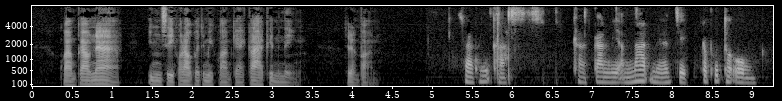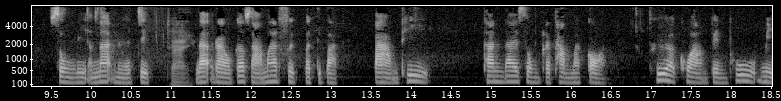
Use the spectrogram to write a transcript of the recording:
ำ ความก้าวหน้า อินทรีย์ของเราก็จะมีความแก่กล้าขึ้นนั่นเองเจริญพรสาธุค่ะ ค่ะการมีอำนาจเหนือจิต พระพุทธองค์ ทรงมีอำนาจเหนือจิตใช่และเราก็สามารถฝึกปฏิบัติตามที่ท่านได้ทรงกระทำมาก่อน เพื่อความเป็นผู้มี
